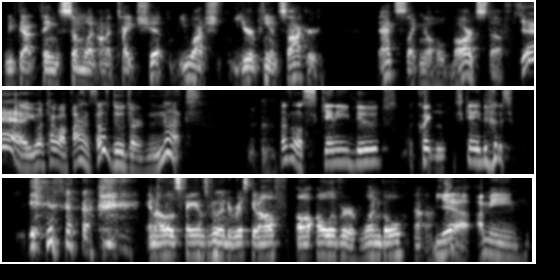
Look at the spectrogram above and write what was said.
we've got things somewhat on a tight ship. You watch European soccer, that's like no hold barred stuff. Yeah, you want to talk about violence? Those dudes are nuts. Those little skinny dudes, quick skinny dudes. and all those fans willing to risk it off all, all over one goal. Uh-uh. Yeah, I mean,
